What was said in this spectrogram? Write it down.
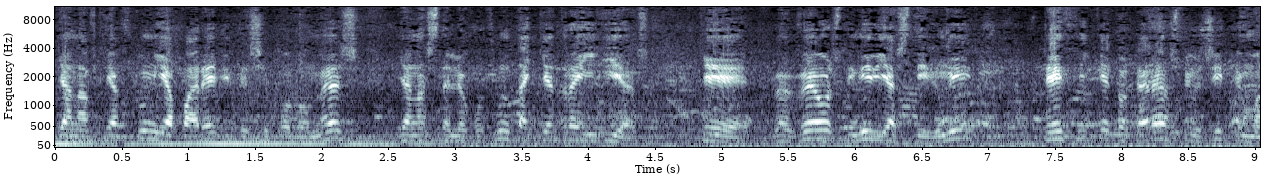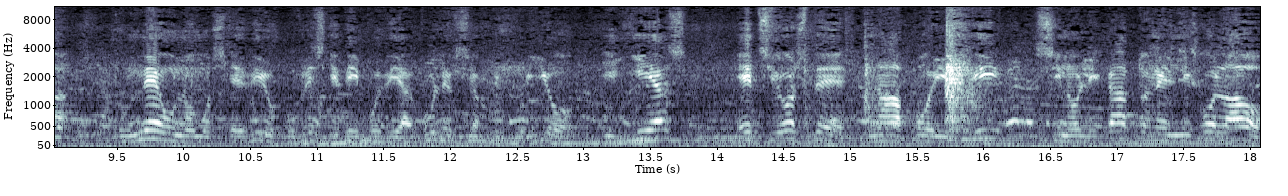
για να φτιαχτούν οι απαραίτητες υποδομές για να στελεχωθούν τα κέντρα υγείας. Και βεβαίως την ίδια στιγμή τέθηκε το τεράστιο ζήτημα του νέου νομοσχεδίου που βρίσκεται υπό διαβούλευση από το Υπουργείο Υγείας έτσι ώστε να απορριφθεί συνολικά από τον ελληνικό λαό.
